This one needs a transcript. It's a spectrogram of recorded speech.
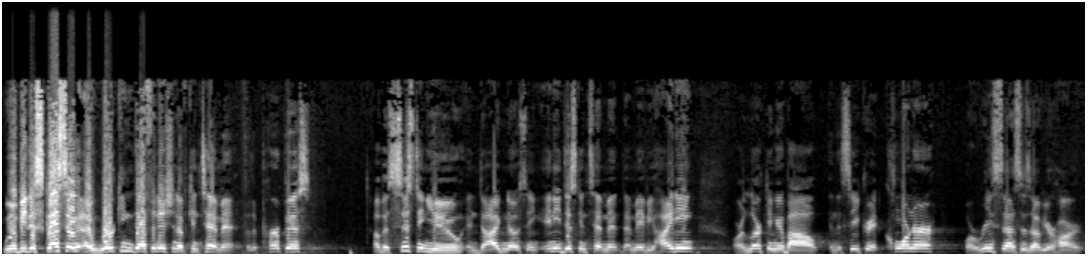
We'll be discussing a working definition of contentment for the purpose of assisting you in diagnosing any discontentment that may be hiding or lurking about in the secret corner or recesses of your heart.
